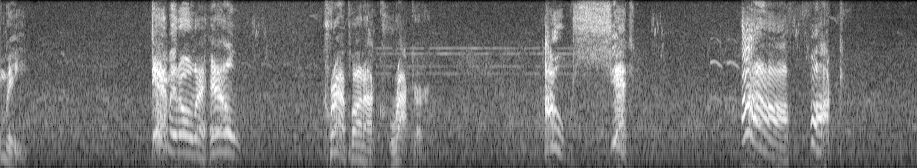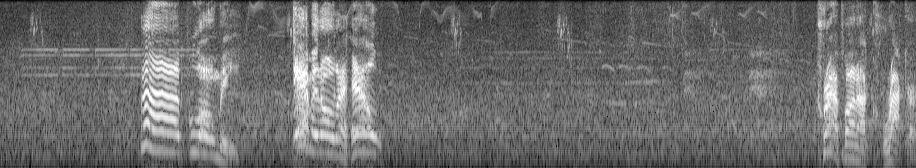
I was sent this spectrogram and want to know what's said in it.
me! Damn it all to hell! Crap on a cracker! Oh, shit! Ah, fuck! Ah, blow me! Damn it all to hell! Crap on a cracker!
